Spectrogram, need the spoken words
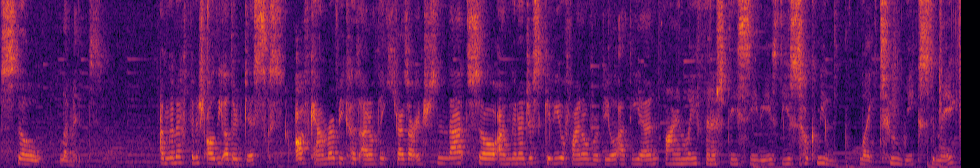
So, lemons. I'm gonna finish all the other discs off camera because I don't think you guys are interested in that. So I'm gonna just give you a final reveal at the end. Finally finished these CDs. These took me like two weeks to make.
